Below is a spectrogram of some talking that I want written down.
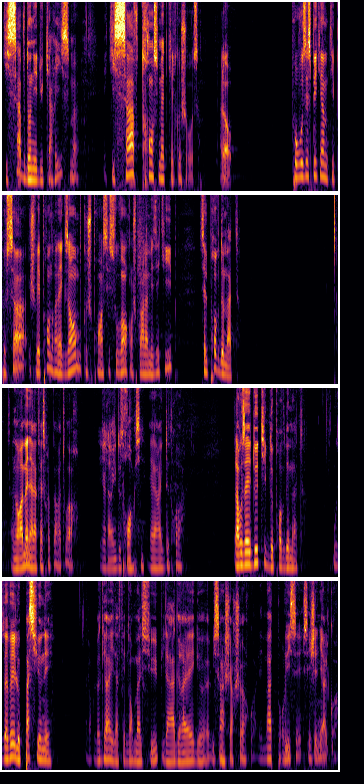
qui savent donner du charisme et qui savent transmettre quelque chose. Alors, pour vous expliquer un petit peu ça, je vais prendre un exemple que je prends assez souvent quand je parle à mes équipes. C'est le prof de maths. Ça nous ramène à la classe préparatoire. Et à la règle de 3 aussi. Et à la règle de 3. Alors vous avez deux types de profs de maths. Vous avez le passionné. Alors le gars, il a fait normal sup, il a agrég, euh, lui c'est un chercheur. Quoi. Les maths, pour lui, c'est génial. Quoi.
